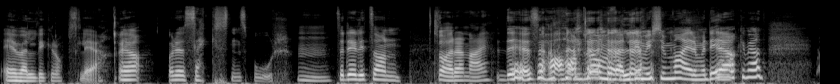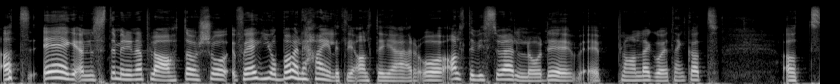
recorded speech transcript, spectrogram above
er veldig kroppslige. Ja. Og det er 16 spor. Mm. Så det er litt sånn Svaret er nei. Det handler om veldig mye mer. Men det er Ja. noe med at, at jeg ønsket med denne plata å se For jeg jobber veldig helhetlig i alt jeg gjør. Og alt det visuelle og det jeg planlegger. Og jeg tenker at, at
